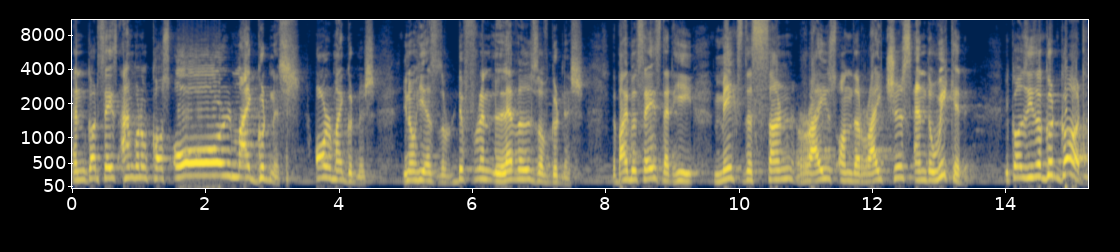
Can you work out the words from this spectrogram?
and God says, I'm going to cause all my goodness, all my goodness. You know, he has different levels of goodness. The Bible says that He makes the sun rise on the righteous and the wicked because He's a good God.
